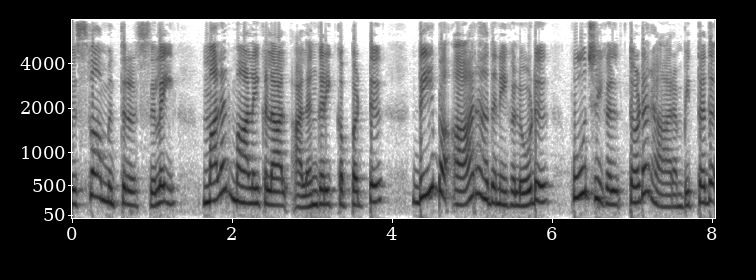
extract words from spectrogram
விஸ்வாமித்திரர் சிலை மலர் மாலைகளால் அலங்கரிக்கப்பட்டு தீப ஆராதனைகளோடு பூஜைகள் தொடர ஆரம்பித்தது.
